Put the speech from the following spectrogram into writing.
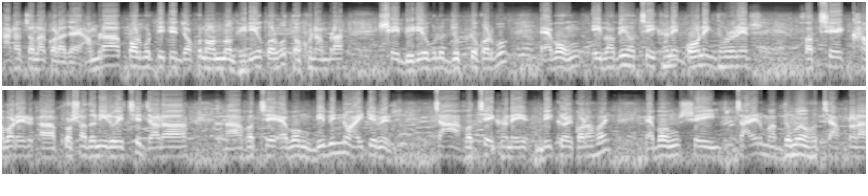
হাঁটাচলা করা যায়। আমরা পরবর্তীতে যখন অন্য ভিডিও করব তখন আমরা সেই ভিডিওগুলো যুক্ত করব এবং এইভাবেই হচ্ছে এখানে অনেক ধরনের হচ্ছে খাবারের আহ, প্রসাধনী রয়েছে যারা হচ্ছে এবং বিভিন্ন আইটেমের চা হচ্ছে এখানে বিক্রয় করা হয় এবং সেই চায়ের মাধ্যমেও হচ্ছে আপনারা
